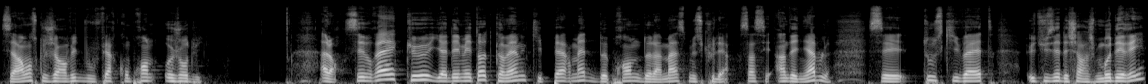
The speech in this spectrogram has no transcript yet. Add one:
C'est vraiment ce que j'ai envie de vous faire comprendre aujourd'hui. Alors, c'est vrai qu'il y a des méthodes quand même qui permettent de prendre de la masse musculaire. Ça, c'est indéniable. C'est tout ce qui va être utiliser des charges modérées.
